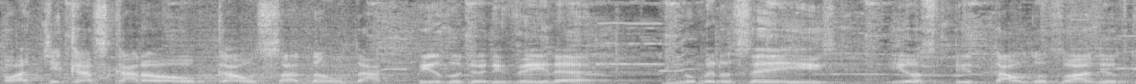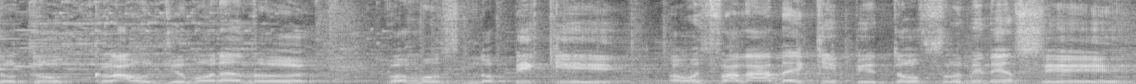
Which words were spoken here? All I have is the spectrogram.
Óticas Carol, calçadão da Pedro de Oliveira, número 6. E Hospital dos Olhos, Dr. Cláudio Morano. Vamos no pique. Vamos falar da equipe do Fluminense.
